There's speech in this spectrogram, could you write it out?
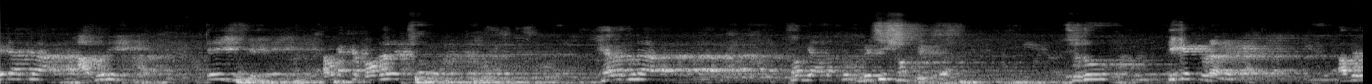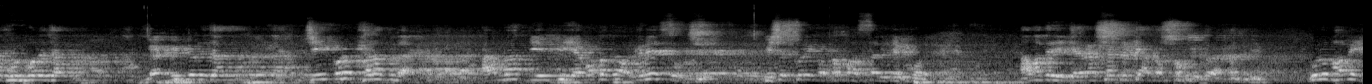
এটা একটা আধুনিক এই যুগে এবং একটা মডারেট খেলাধুলা সঙ্গে আমরা খুব বেশি সম্পৃক্ত। শুধু ক্রিকেট টুর্নামেন্ট আপনি ফুটবলে যান, ব্যাডমিন্টনে যান, যে কোনো খেলাধুলায় আমরা বিএনপি এমনভাবে অর্গানাইজ করছি, বিশেষ করে গত পাঁচ তারিখের পরে। আমাদের এই জেনারেশনটাকে আমরা সম্পৃক্ত রাখার জন্য। কোনোভাবেই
